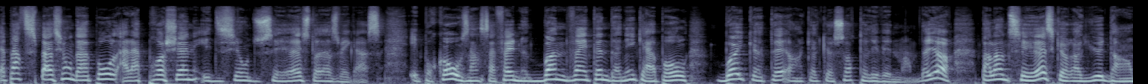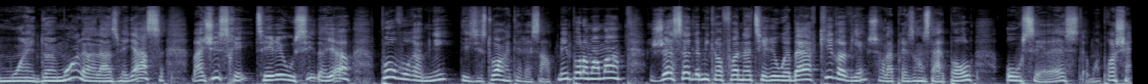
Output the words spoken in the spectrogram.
la participation d'Apple à la prochaine édition du CES de Las Vegas. Et pour cause, hein, ça fait une bonne vingtaine d'années qu'Apple boycottait en quelque sorte l'événement. D'ailleurs, parlant du CES qui aura lieu dans moins d'un mois à Las Vegas, ben, j'y serai, Thierry aussi d'ailleurs, pour vous ramener des histoires intéressantes. Mais pour le moment, je cède le microphone à Thierry Weber qui revient sur la présence d'Apple au CES le mois prochain.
